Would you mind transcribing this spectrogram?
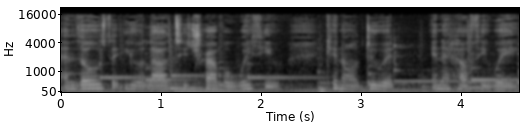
and those that you allow to travel with you can all do it in a healthy way.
